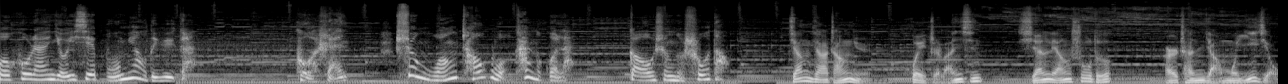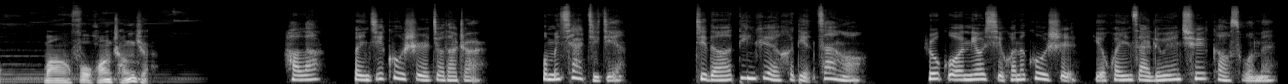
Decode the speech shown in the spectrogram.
我忽然有一些不妙的预感，果然，圣王朝我看了过来，高声的说道：“江家长女蕙质兰心，贤良淑德，儿臣仰慕已久，望父皇成全。”好了，本集故事就到这儿，我们下集见，记得订阅和点赞哦。如果你有喜欢的故事，也欢迎在留言区告诉我们。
